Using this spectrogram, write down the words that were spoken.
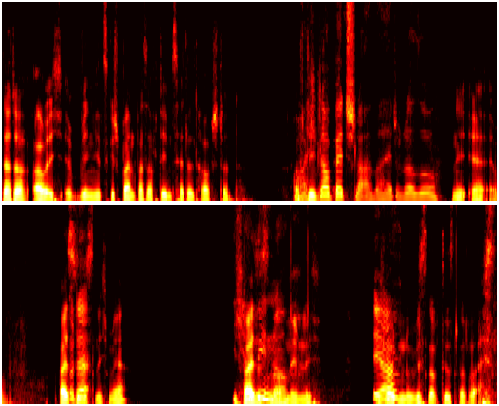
Doch, doch, aber ich äh, bin jetzt gespannt, was auf dem Zettel drauf stand. Oh, Auf ich glaube Bachelorarbeit oder so. nee, äh, weißt du Oder- das nicht mehr? Ich, hab weiß es ihn noch, nämlich. Ich Ja, wollte nur wissen, ob du es noch weißt.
